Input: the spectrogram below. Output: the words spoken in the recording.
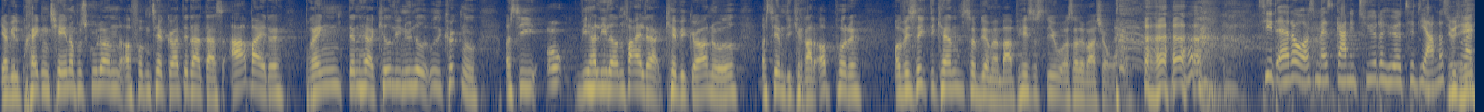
Jeg vil prikke en tjener på skulderen og få dem til at gøre det der er deres arbejde. Bringe den her kedelige nyhed ud i køkkenet og sige, åh, oh, vi har lige lavet en fejl der, kan vi gøre noget? Og se, om de kan rette op på det. Og hvis ikke de kan, så bliver man bare pisse stiv, og så er det bare sjovt. Tit er der jo også en masse garnityr, der hører til de andre sudret,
